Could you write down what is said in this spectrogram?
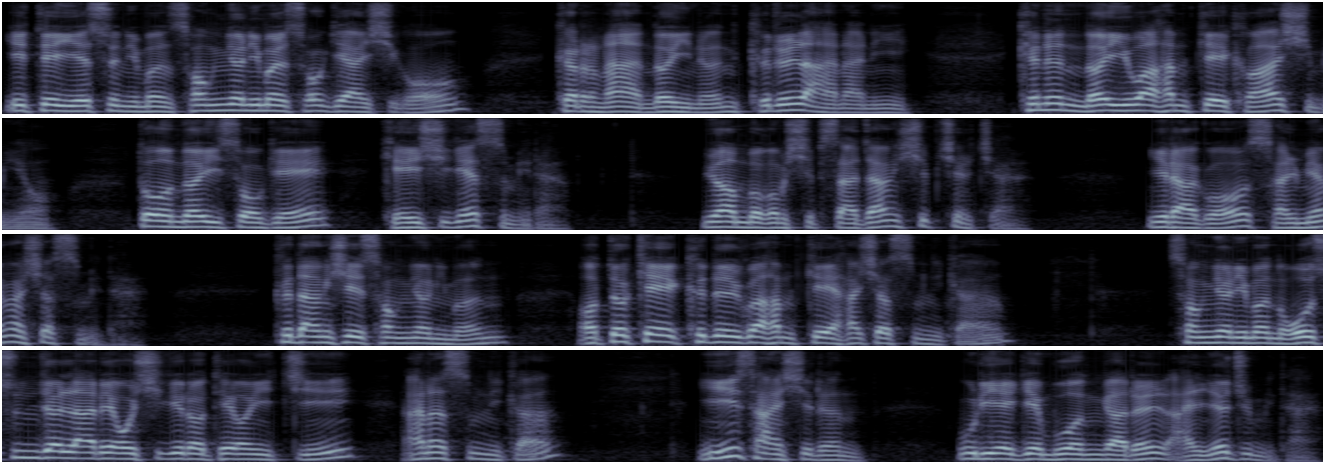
이때 예수님은 성령님을 소개하시고 그러나 너희는 그를 아나니 그는 너희와 함께 거하시며 또 너희 속에 계시겠습니다. 요한복음 14장 17절 이라고 설명하셨습니다. 그 당시 성령님은 어떻게 그들과 함께 하셨습니까? 성령님은 오순절 날에 오시기로 되어 있지 않았습니까? 이 사실은 우리에게 무언가를 알려줍니다.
